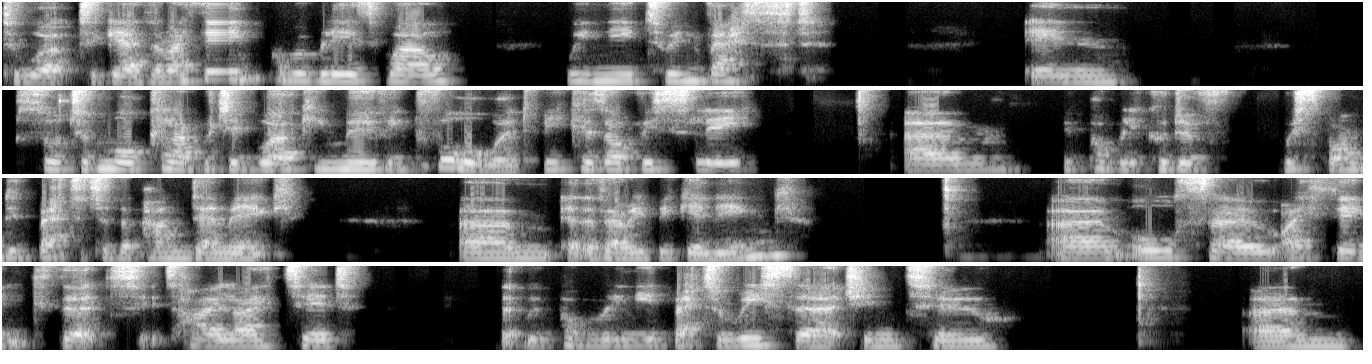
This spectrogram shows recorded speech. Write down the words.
to work together. I think probably as well, we need to invest in sort of more collaborative working moving forward because obviously um, we probably could have responded better to the pandemic um, at the very beginning. Um, also, I think that it's highlighted that we probably need better research into um,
